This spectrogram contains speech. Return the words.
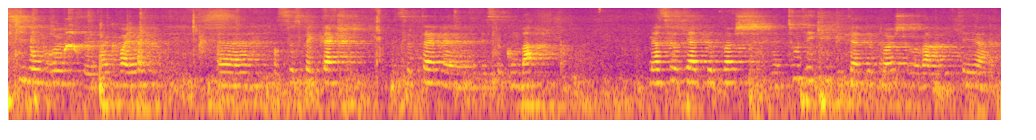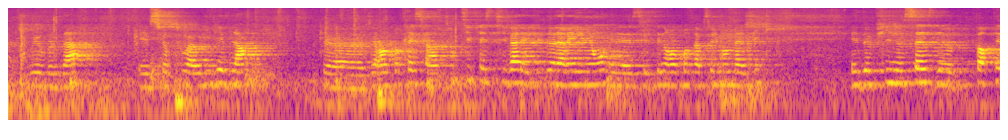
si nombreux, c'est incroyable. Euh, ce spectacle, ce thème euh, et ce combat. Merci au Théâtre de Poche, à toute l'équipe du Théâtre de Poche de m'avoir invité à jouer au Beaux-Arts et surtout à Olivier Blanc que euh, j'ai rencontré sur un tout petit festival à l'île de la Réunion et c'était une rencontre absolument magique. Et depuis, ne cesse de porter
